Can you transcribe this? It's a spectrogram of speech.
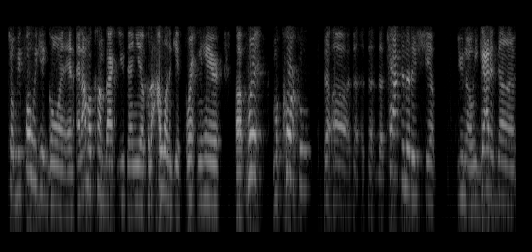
so before we get going, and, and I'm gonna come back to you, Danielle, because I want to get Brent in here. Uh, Brent McCorkle, the, uh, the the the captain of this ship, you know, he got it done.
